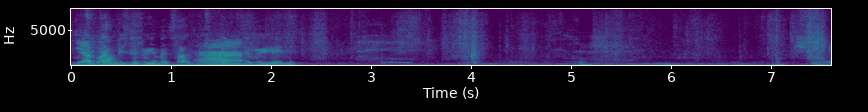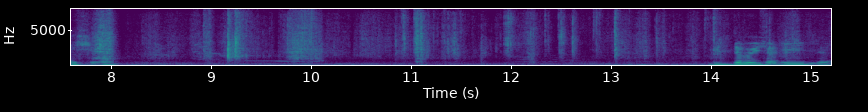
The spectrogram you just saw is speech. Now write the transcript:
Küçükten Yapan. bizde büyümedi Salih. Küçükten Ha. bizde büyüyordu. Şunun eşi o. Bizde böyle şey de iyiydi de.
